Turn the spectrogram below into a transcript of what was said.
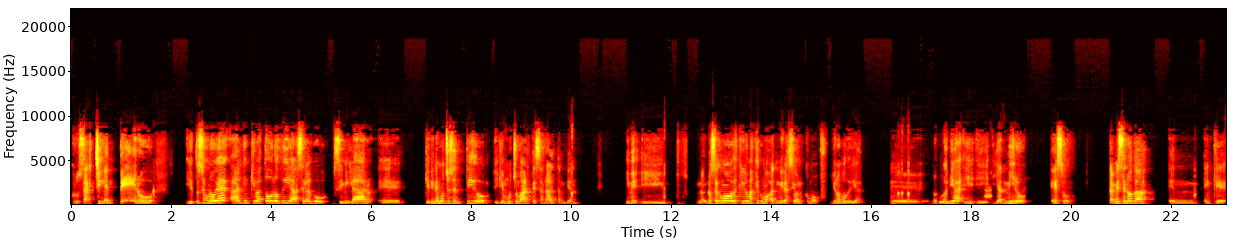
cruzar Chile entero. Y entonces uno ve a alguien que va todos los días a hacer algo similar, eh, que tiene mucho sentido y que es mucho más artesanal también. Y, me, y no, sé cómo describirlo más que como admiración, como yo no podría. Eh, no podría y, admiro eso. También se nota en, en, que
